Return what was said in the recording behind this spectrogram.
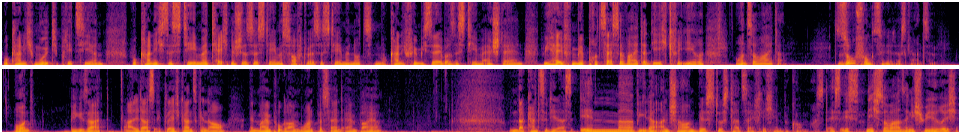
Wo kann ich multiplizieren? Wo kann ich Systeme, technische Systeme, Software-Systeme nutzen? Wo kann ich für mich selber Systeme erstellen? Wie helfen mir Prozesse weiter, die ich kreiere? Und so weiter. So funktioniert das Ganze. Und, wie gesagt, all das erkläre ich ganz genau in meinem Programm 1% Empire. Und da kannst du dir das immer wieder anschauen, bis du es tatsächlich hinbekommen hast. Es ist nicht so wahnsinnig schwierig.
